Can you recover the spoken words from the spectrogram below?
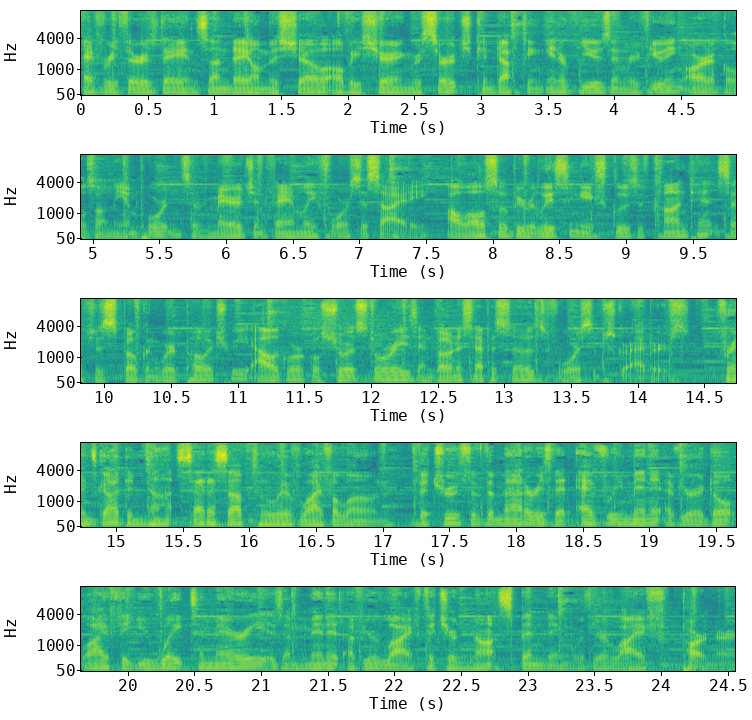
Every Thursday and Sunday on this show, I'll be sharing research, conducting interviews, and reviewing articles on the importance of marriage and family for society. I'll also be releasing exclusive content such as spoken word poetry, allegorical short stories, and bonus episodes for subscribers. Friends, God did not set us up to live life alone. The truth of the matter is that every minute of your adult life that you wait to marry is a minute of your life that you're not spending with your life partner.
